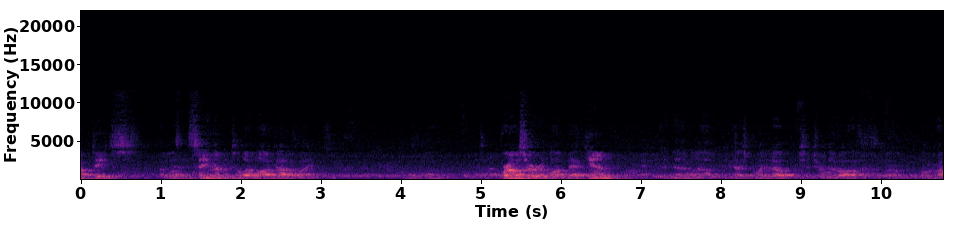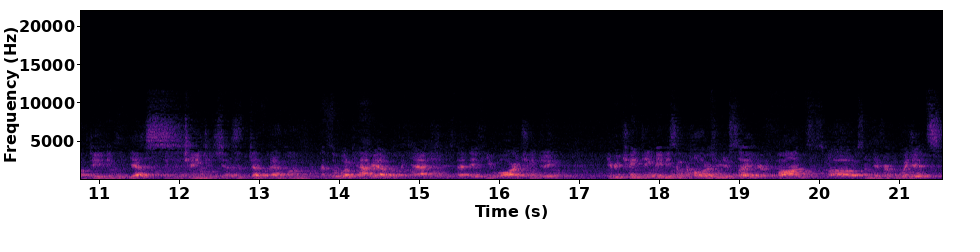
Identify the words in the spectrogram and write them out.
updates. I wasn't seeing them until I logged out of my browser and logged back in, and then um, you guys pointed out you should turn that off um, when you're updating. Yes. Make the changes, and then turn it back on. That's the one caveat about the cache is that if you are changing, if you're changing maybe some colors in your site, your fonts, uh, some different widgets,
